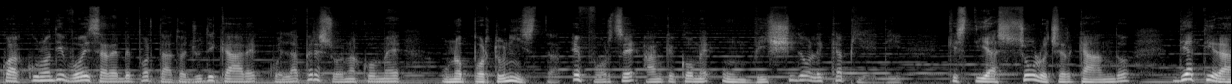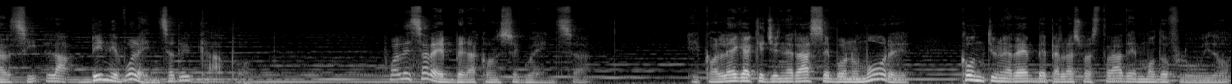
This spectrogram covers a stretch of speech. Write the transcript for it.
qualcuno di voi sarebbe portato a giudicare quella persona come un opportunista e forse anche come un viscido leccapiedi che stia solo cercando di attirarsi la benevolenza del capo. Quale sarebbe la conseguenza? Il collega che generasse buon umore continuerebbe per la sua strada in modo fluido,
